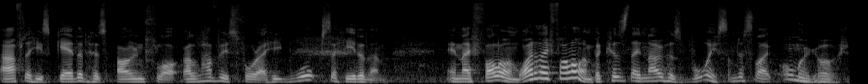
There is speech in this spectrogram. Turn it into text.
After he's gathered his own flock, I love verse 4, eh? He walks ahead of them and they follow him. Why do they follow him? Because they know his voice. I'm just like, oh my gosh.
